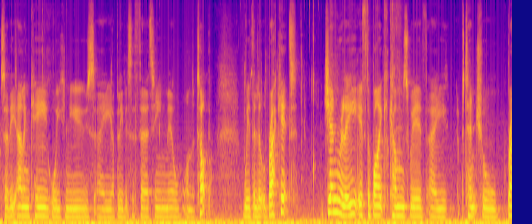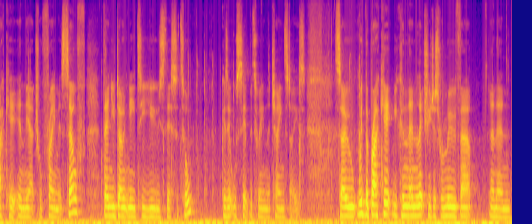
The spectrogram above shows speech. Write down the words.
so the allen key or you can use a I believe it's a 13 mil on the top with a little bracket generally if the bike comes with a potential bracket in the actual frame itself then you don't need to use this at all because it will sit between the chainstays so with the bracket, you can then literally just remove that and then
